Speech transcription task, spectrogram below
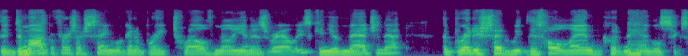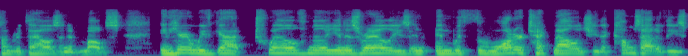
the demographers are saying we're going to break 12 million Israelis. Can you imagine that? The British said we, this whole land couldn't handle 600,000 at most. And here we've got 12 million Israelis. And, and with the water technology that comes out of these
